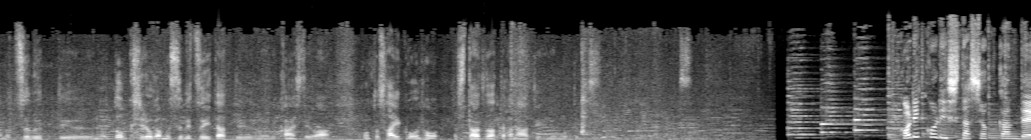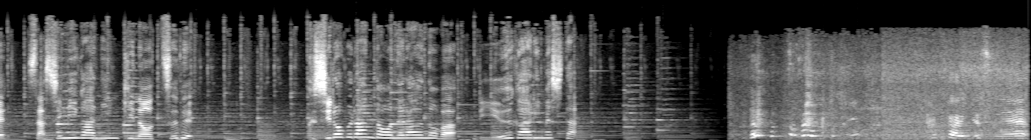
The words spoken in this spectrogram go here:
あの粒っていうのと釧路が結びついたっていうのに関しては本当最高のスタートだったかなというふうに思ってます。コリコリした食感で刺身が人気の粒。釧路ブランドを狙うのは理由がありました高いですね。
